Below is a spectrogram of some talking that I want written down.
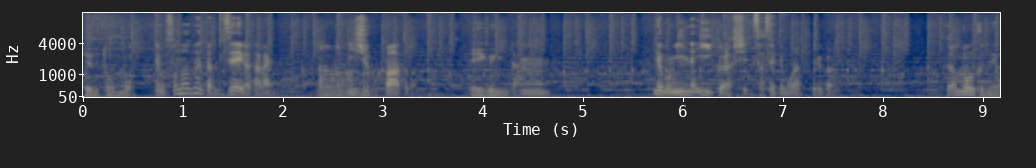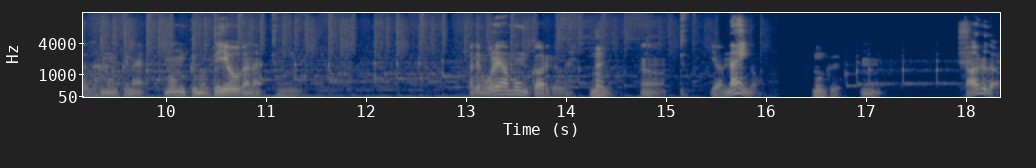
てると思うでもその分多分税が高いの。あー20%とか。えぐいんだ、うん。でもみんないい暮らしさせてもらってるかれは文句ねえよな、文句ない。文句の出ようがない。まうんあでも俺は文句あるけどね。何？うん。いや、ないの文句？うん。あるだろ。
